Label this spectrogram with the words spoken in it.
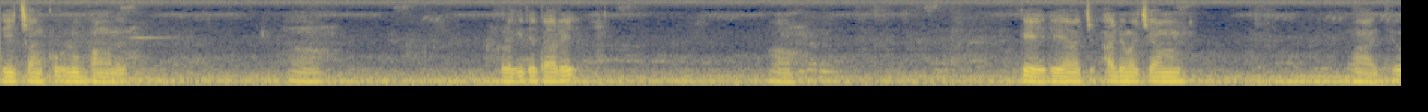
Dia cangkuk lubang tu ha. kalau kita tarik ha. Okey, dia ada macam ha tu.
